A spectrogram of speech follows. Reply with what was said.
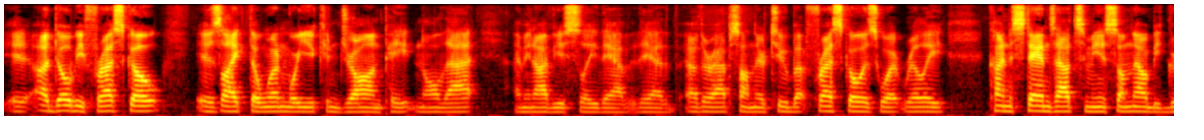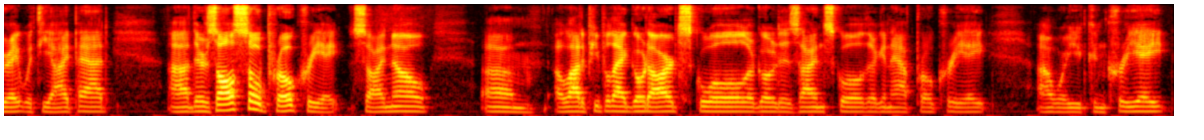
it, Adobe Fresco is like the one where you can draw and paint and all that. I mean, obviously they have they have other apps on there too, but Fresco is what really kind of stands out to me as something that would be great with the iPad. Uh, there's also Procreate, so I know um, a lot of people that go to art school or go to design school, they're gonna have Procreate, uh, where you can create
